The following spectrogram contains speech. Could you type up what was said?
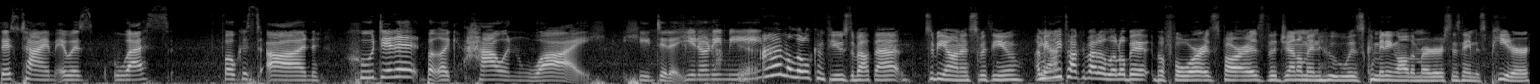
this time, it was less focused on who did it, but like how and why he did it. You know what I mean? I'm a little confused about that, to be honest with you. I mean, we talked about it a little bit before as far as the gentleman who was committing all the murders. His name is Peter.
